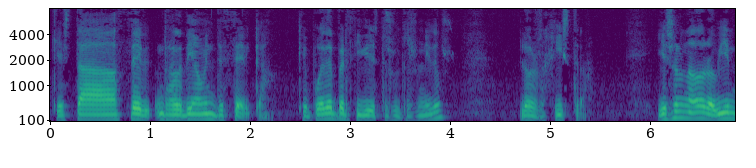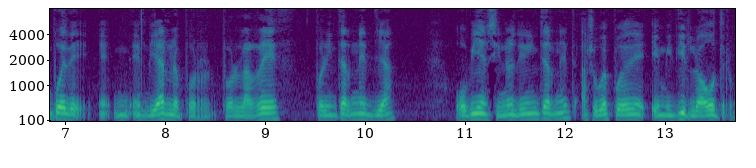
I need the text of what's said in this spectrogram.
que está relativamente cerca, que puede percibir estos ultrasonidos, los registra. Y ese ordenador o bien puede eh, enviarlo por, por la red, por internet ya, o bien si no tiene internet, a su vez puede emitirlo a otro.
